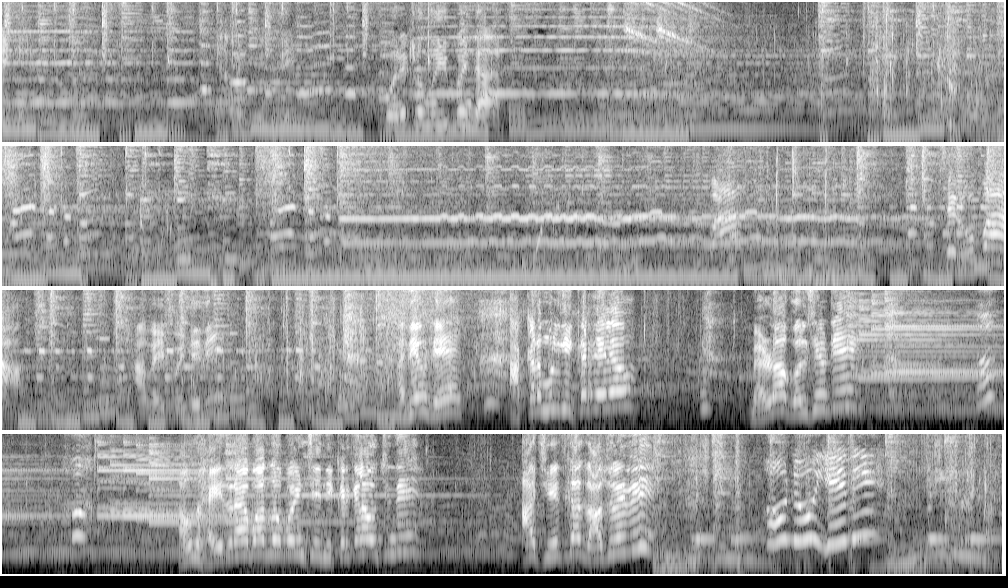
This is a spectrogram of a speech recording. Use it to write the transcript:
అయితే పోనీట్లో మునిగిపోయిందా? ఏమైపోయింది అదేమిటి? అక్కడ ములిగి ఇక్కడ తేలేవు? మెడలో గొలుసేమిటి అవును హైదరాబాద్లో పోయించింది ఇక్కడికి ఎలా వచ్చింది? ఆ చేతిగా గాజులేవి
